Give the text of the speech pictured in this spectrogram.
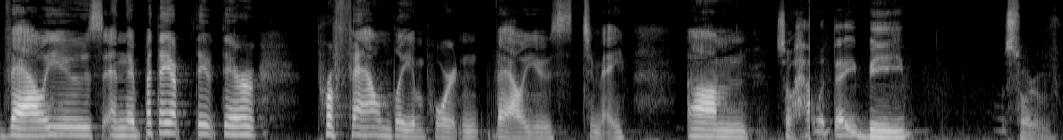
values, and they're, but they are they're, they're profoundly important values to me. Um, So how would they be sort of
